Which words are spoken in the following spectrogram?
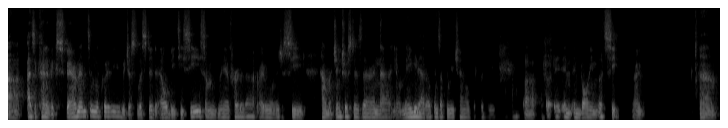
Uh, as a kind of experiment in liquidity, we just listed LBTC. Some may have heard of that, right? We want to just see how much interest is there in that. You know, maybe that opens up a new channel of liquidity be uh, in, in volume. Let's see, right? Um,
